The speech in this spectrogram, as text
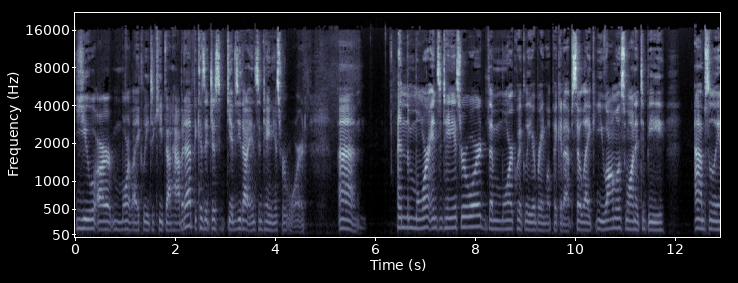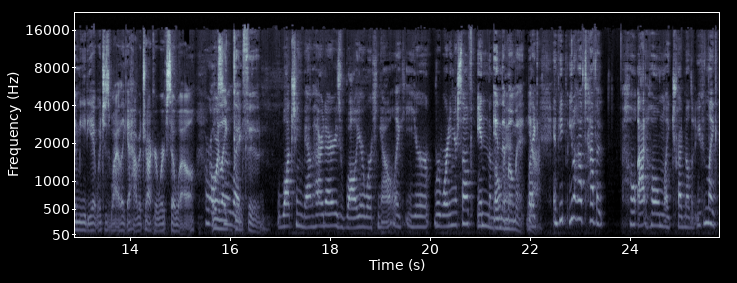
you are more likely to keep that habit up because it just gives you that instantaneous reward. Um and the more instantaneous reward, the more quickly your brain will pick it up. So like you almost want it to be absolutely immediate, which is why like a habit tracker works so well. Or Or, like, like- good food. Watching Vampire Diaries while you're working out, like you're rewarding yourself in the moment. the moment, like and people, you don't have to have a ho- at home like treadmill. You can like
